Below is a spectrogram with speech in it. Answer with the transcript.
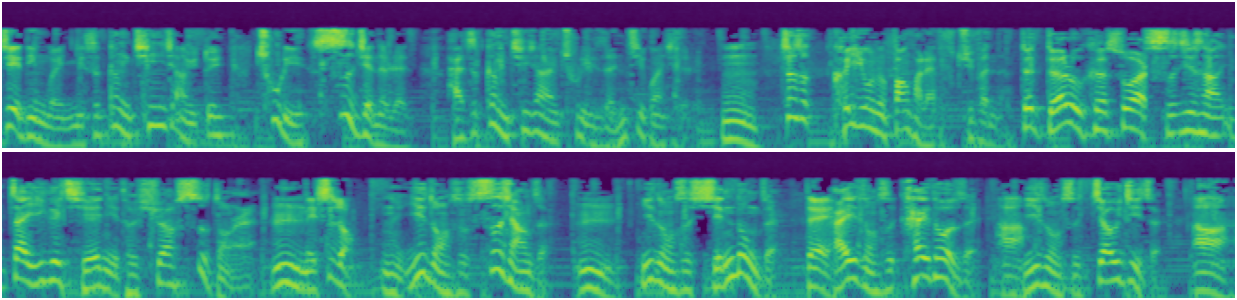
界定为你是更倾向于对处理事件的人，还是更倾向于处理人际关系的人，嗯，这是可以用的方法来区分的。对德鲁克说，实际上在一个企业里头需要四种人，嗯，哪四种？嗯，一种是思想者，嗯。一种是行动者，对。还有一种是开拓者，啊。一种是交际者，啊，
